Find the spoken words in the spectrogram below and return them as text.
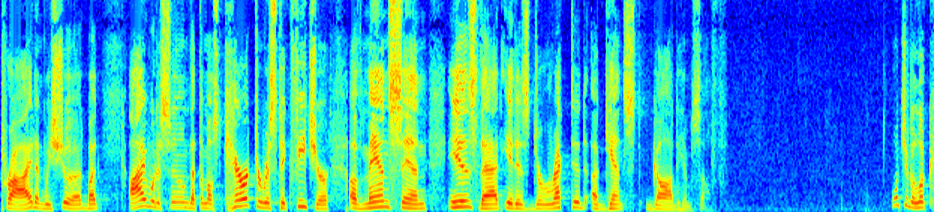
pride, and we should, but I would assume that the most characteristic feature of man's sin is that it is directed against God Himself. I want you to look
